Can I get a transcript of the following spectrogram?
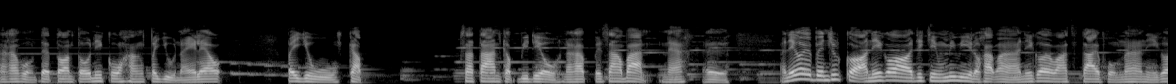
นะครับผมแต่ตอนโตนี่โกฮังไปอยู่ไหนแล้ว ไปอยู่กับซาตานกับวิดีโอนะครับไปสร้างบ้านนะเออ อันนี้ก็จะเป็นชุดเกาะอันนี้ก็จริงๆไม่มีหรอกครับอ่าอันนี้ก็วางสไตล์ผมนะนี่ก็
